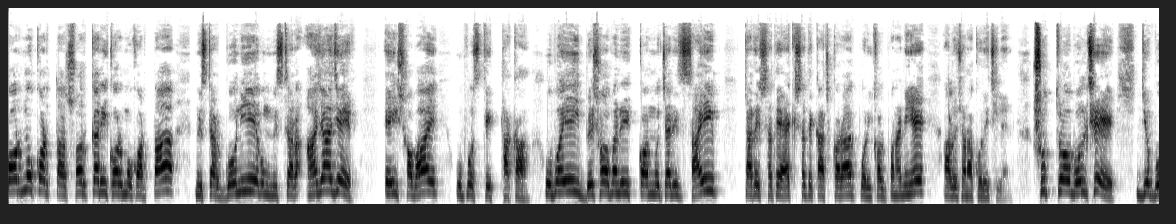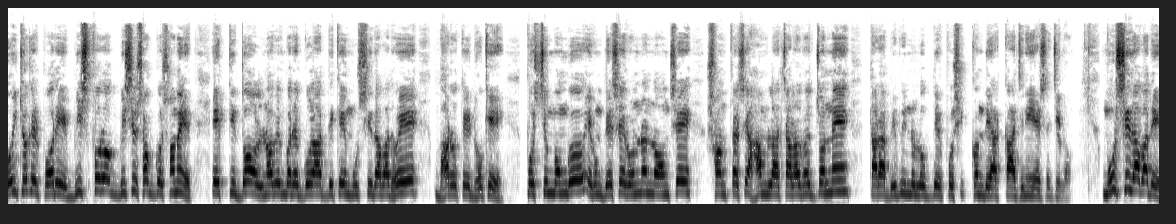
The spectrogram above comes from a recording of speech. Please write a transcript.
কর্মকর্তা সরকারি কর্মকর্তা মিস্টার গনি এবং মিস্টার আজাজের এই সভায় উপস্থিত থাকা। উভয়েই বেসামরিক কর্মচারী সাইফ তাদের সাথে একসাথে কাজ করার পরিকল্পনা নিয়ে আলোচনা করেছিলেন। সূত্র বলছে যে বৈঠকের পরে বিস্ফোরক বিশেষজ্ঞ সমেত একটি দল নভেম্বরের গোড়ার দিকে মুর্শিদাবাদ হয়ে ভারতে ঢোকে। পশ্চিমবঙ্গ এবং দেশের অন্যান্য অংশে সন্ত্রাসী হামলা চালানোর জন্যে তারা বিভিন্ন লোকদের প্রশিক্ষণ দেওয়ার কাজ নিয়ে এসেছিল। মুর্শিদাবাদে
